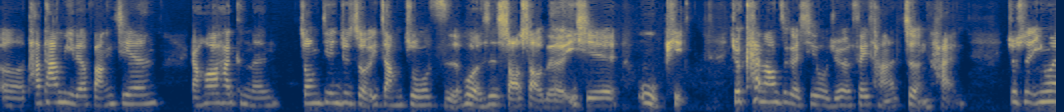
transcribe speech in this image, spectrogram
呃榻榻米的房间，然后他可能中间就只有一张桌子，或者是少少的一些物品。就看到这个，其实我觉得非常的震撼。就是因为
